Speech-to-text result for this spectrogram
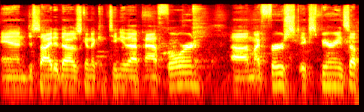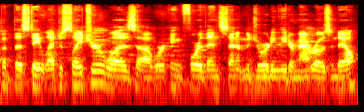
and decided that i was going to continue that path forward uh, my first experience up at the state legislature was uh, working for then Senate Majority Leader Matt Rosendale.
